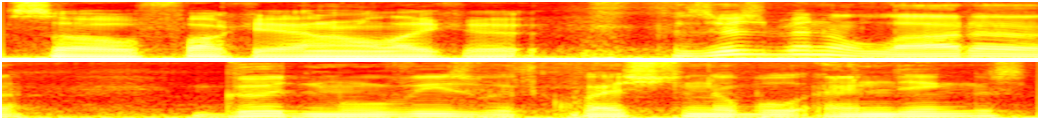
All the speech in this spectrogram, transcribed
so fuck it, I don't like it. Because there's been a lot of good movies with questionable endings,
